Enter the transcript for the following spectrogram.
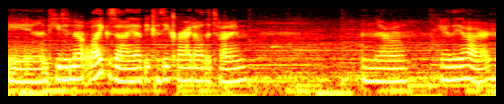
And he did not like Zaya because he cried all the time. And now, here they are.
